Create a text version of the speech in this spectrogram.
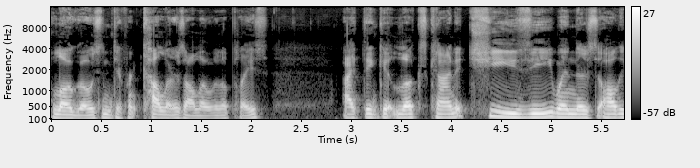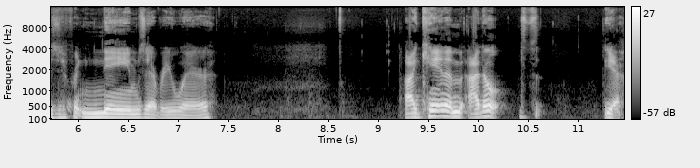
logos in different colors all over the place. I think it looks kind of cheesy when there's all these different names everywhere. I can't, I don't, yeah.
